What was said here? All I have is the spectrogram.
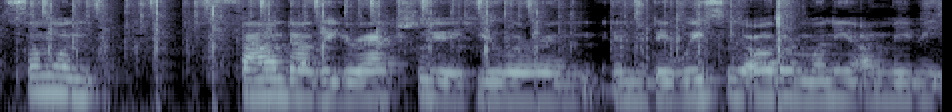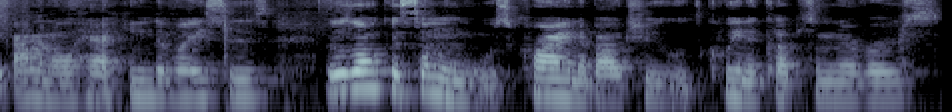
Someone found out that you're actually a healer and, and they wasted all their money on maybe, I don't know, hacking devices. It was all because someone was crying about you with Queen of Cups in reverse.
